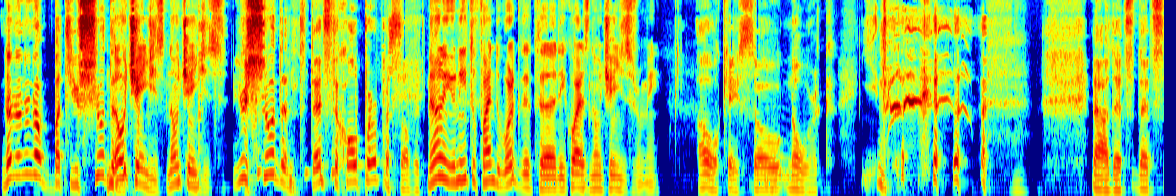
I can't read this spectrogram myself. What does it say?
No, no, no, no. But you shouldn't. No changes. No changes. you shouldn't. That's the whole purpose of it. No, no. You need to find the work that uh, requires no changes from me. Oh, okay. So no work. no, that's that's.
